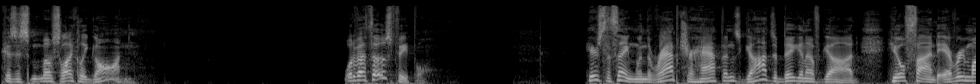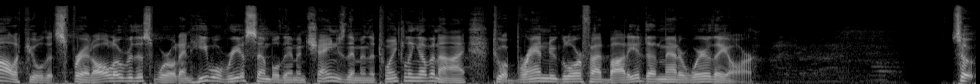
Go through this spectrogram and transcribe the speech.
because it's most likely gone. What about those people? Here's the thing when the rapture happens, God's a big enough God. He'll find every molecule that's spread all over this world and He will reassemble them and change them in the twinkling of an eye to a brand new glorified body. It doesn't matter where they are. So,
